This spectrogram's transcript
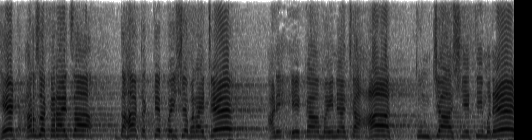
थेट अर्ज करायचा दहा टक्के पैसे भरायचे आणि एका महिन्याच्या आत तुमच्या शेतीमध्ये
